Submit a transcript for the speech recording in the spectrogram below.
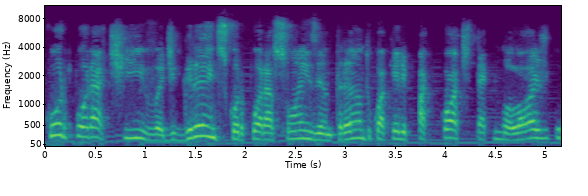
corporativa, de grandes corporações entrando com aquele pacote tecnológico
